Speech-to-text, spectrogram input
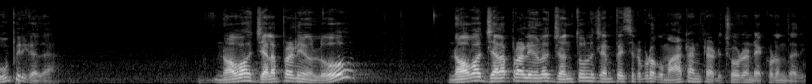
ఊపిరి కదా. నోవా జలప్రళయంలో నోవా జలప్రళయంలో జంతువులను చంపేసేటప్పుడు ఒక మాట అంటాడు. చూడండి ఎక్కడుంది అది.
